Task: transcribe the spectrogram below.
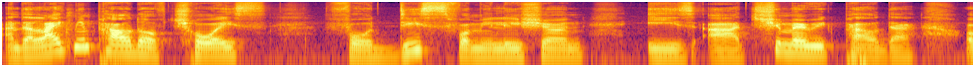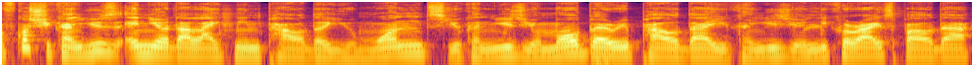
And the lightening powder of choice for this formulation is our turmeric powder. Of course, you can use any other lightning powder you want. You can use your mulberry powder. You can use your licorice powder.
